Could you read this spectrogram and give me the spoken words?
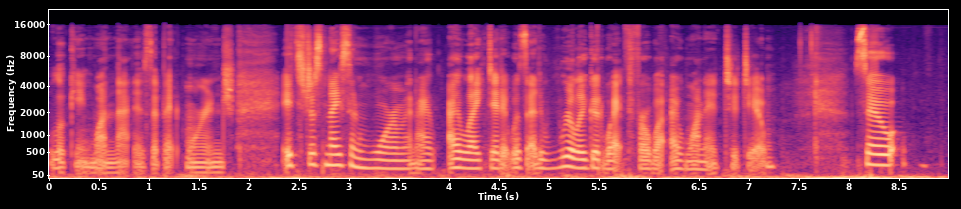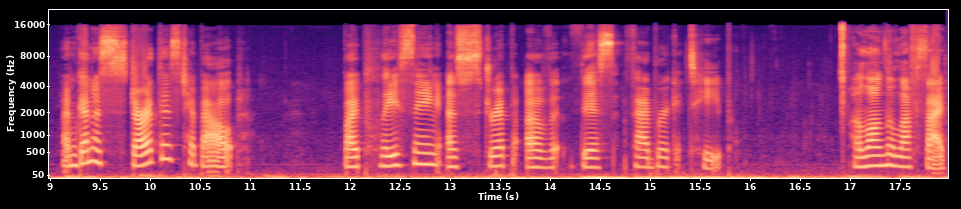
looking one that is a bit orange. It's just nice and warm and I, I liked it. It was a really good width for what I wanted to do. So I'm going to start this tip out by placing a strip of this fabric tape along the left side,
